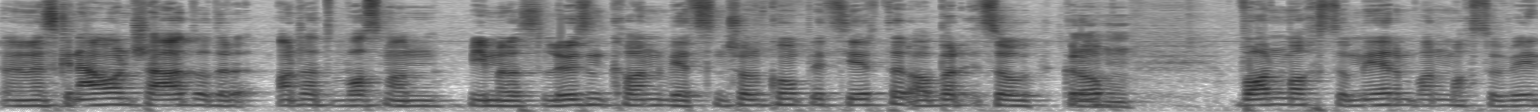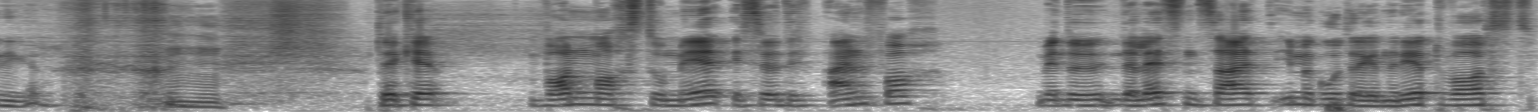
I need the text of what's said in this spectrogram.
wenn man es genau anschaut oder anschaut, was man, wie man das lösen kann, wird es dann schon komplizierter, aber so grob, Mhm. wann machst du mehr und wann machst du weniger? Mhm. Ich denke, wann machst du mehr, ist relativ einfach. Wenn du in der letzten Zeit immer gut regeneriert warst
